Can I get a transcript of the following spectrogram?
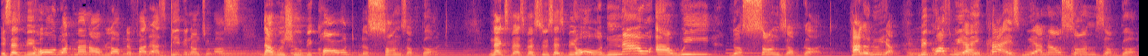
It says, Behold, what manner of love the Father has given unto us, that we should be called the sons of God. Next verse, verse 2 says, Behold, now are we the sons of God. Hallelujah. Because we are in Christ, we are now sons of God.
